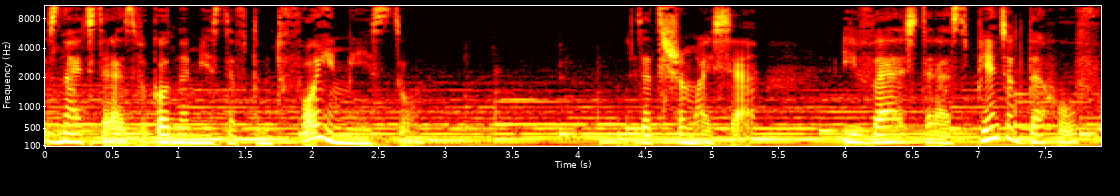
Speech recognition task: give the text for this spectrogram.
Znajdź teraz wygodne miejsce w tym Twoim miejscu. Zatrzymaj się i weź teraz pięć oddechów,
